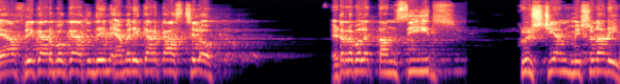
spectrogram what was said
এ আফ্রিকার বুকে এতদিন আমেরিকার কাজ ছিল। এটারে বলে তানসির ক্রিশ্চিয়ান মিশনারি।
